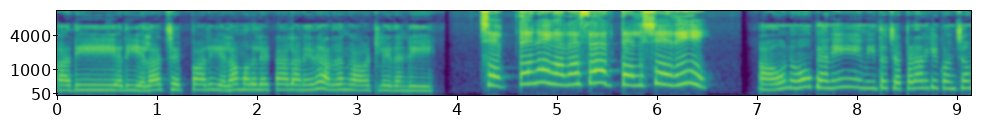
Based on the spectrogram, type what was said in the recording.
అది అది ఎలా చెప్పాలి ఎలా మొదలెట్టాలి అనేది అర్థం కావట్లేదండి. చెప్తేనే కదా సార్ తెలిసేది. అవును కానీ మీతో చెప్పడానికి కొంచెం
